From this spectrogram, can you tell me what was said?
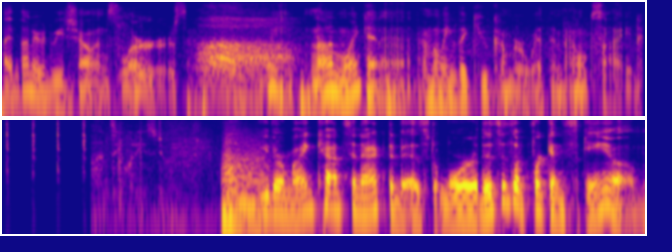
I thought it would be showing slurs. Wait, not him licking it. I'm gonna leave the cucumber with him outside. Let's see what he's doing. Either my cat's an activist or this is a freaking scam.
